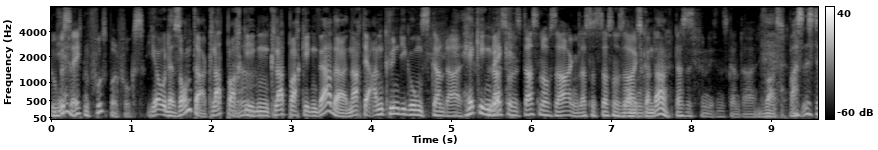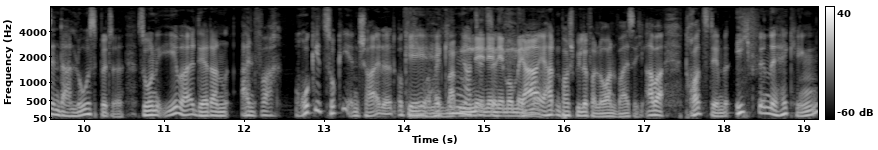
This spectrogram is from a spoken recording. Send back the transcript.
Du bist ja. echt ein Fußballfuchs. Ja, oder Sonntag, Gladbach ja. gegen Gladbach gegen Werder, nach der Ankündigung Skandal. Hacking Lass weg. uns das noch sagen. Lass uns das noch sagen. Ein Skandal. Das ist finde ich ein Skandal. Was? Was ist denn da los bitte? So ein Eberl, der dann einfach rucki zucki entscheidet, okay, Moment, Hacking hat nee, jetzt, nee, nee, Moment, ja, er hat ein paar Spiele verloren, weiß ich. Aber trotzdem, ich finde, Hacking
